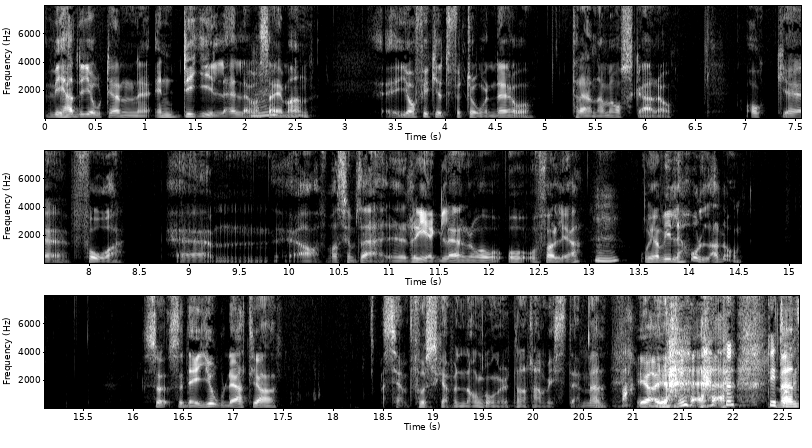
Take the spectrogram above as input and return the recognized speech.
vi hade gjort en, en deal, eller vad mm. säger man? Jag fick ett förtroende att träna med Oskar och, och eh, få eh, ja, vad ska man säga, regler att följa. Mm. Och jag ville hålla dem. Så, så det gjorde att jag Sen fuskade väl någon gång utan att han visste. Men, ja, ja, men,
